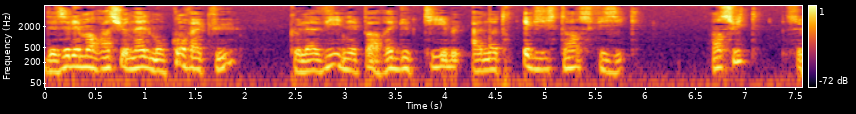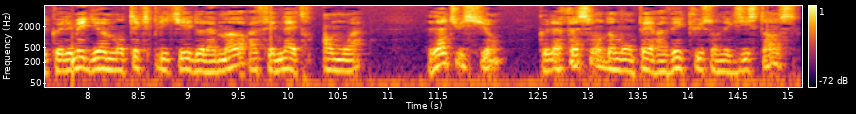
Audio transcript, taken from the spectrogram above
Des éléments rationnels m'ont convaincu que la vie n'est pas réductible à notre existence physique. Ensuite, ce que les médiums m'ont expliqué de la mort a fait naître en moi l'intuition que la façon dont mon père a vécu son existence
